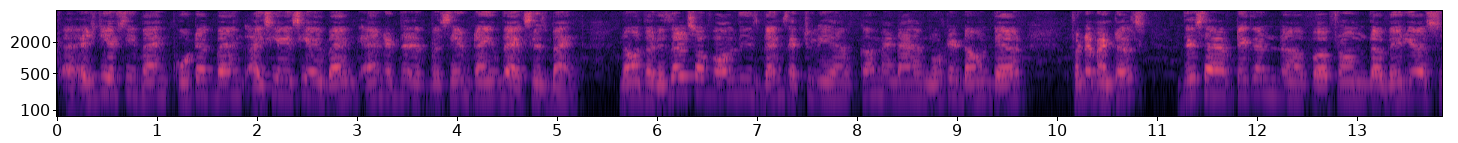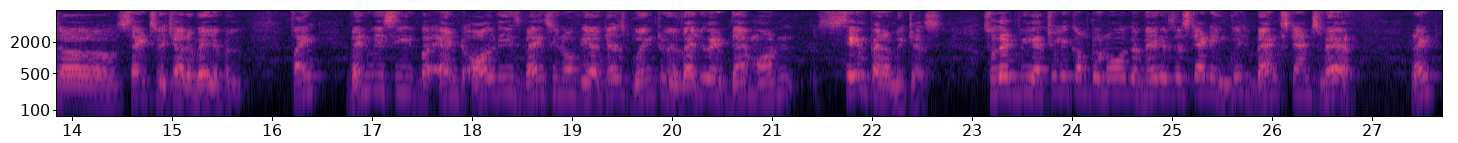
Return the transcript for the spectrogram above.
uh, HDFC Bank, Kotak Bank, ICICI Bank, and at the, at the same time the Axis Bank. Now the results of all these banks actually have come, and I have noted down their fundamentals. This I have taken uh, from the various uh, sites which are available. Fine. When we see and all these banks, you know, we are just going to evaluate them on same parameters, so that we actually come to know the where is the standing, which bank stands where, right?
